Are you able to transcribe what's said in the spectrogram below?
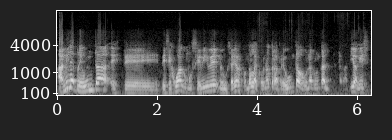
A mí la pregunta este, de se juega como se vive, me gustaría responderla con otra pregunta o con una pregunta alternativa que es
